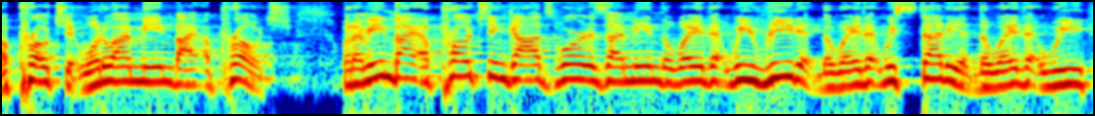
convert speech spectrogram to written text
approach it. What do I mean by approach? What I mean by approaching God's word is I mean the way that we read it, the way that we study it, the way that we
